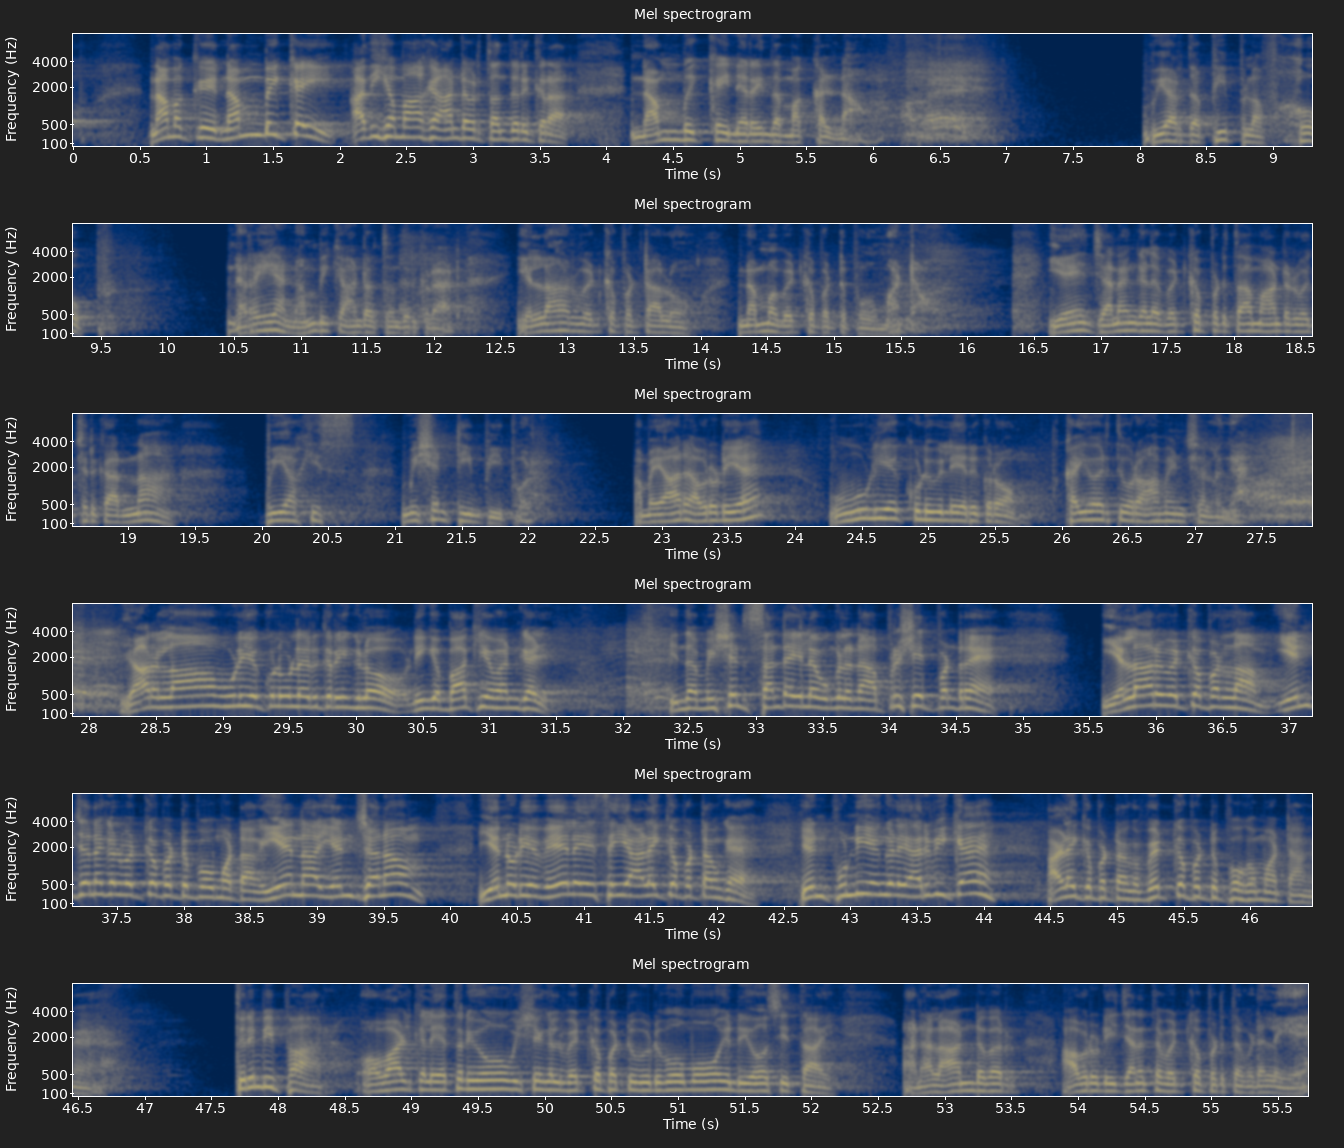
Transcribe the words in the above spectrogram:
நமக்கு நம்பிக்கை அதிகமாக ஆண்டவர் தந்திருக்கிறார். நம்பிக்கை நிறைந்த மக்கள் நாம். We are the people of hope. நிறைய நம்பிக்கை ஆண்டவர் தந்திருக்கிறார். எல்லாரும் வெட்கப்பட்டாலும் நம்ம வெட்கப்பட்டு போக மாட்டோம். ஏன் ஜனங்களை வெட்கப்படுத்தாமல் ஆண்டர் வச்சிருக்காருன்னா we are his mission team people நம்ம யார்? அவருடைய ஊழிய குழுவில் இருக்கிறோம். கை உயர்த்தி ஒரு ஆமைன்னு சொல்லுங்கள் யாரெல்லாம் ஊழிய குழுவில் இருக்கிறீங்களோ நீங்கள் பாக்கியவான்கள். இந்த மிஷன் சண்டையில் உங்களை நான் அப்ரிஷியேட் பண்ணுறேன் எல்லாரும் வெட்கப்படலாம். என் ஜனங்கள் வெட்கப்பட்டு போக மாட்டாங்க. ஏன்னா என் ஜனம் என்னுடைய வேலையை செய்ய அழைக்கப்பட்டவங்க. என் புண்ணியங்களை அறிவிக்க அழைக்கப்பட்டவங்க வெட்கப்பட்டு போக மாட்டாங்க. திரும்பி பார் உன் வாழ்க்கையில் எத்தனையோ விஷயங்கள் வெட்கப்பட்டு விடுவோமோ என்று யோசித்தாய். ஆனால் ஆண்டவர் அவருடைய ஜனத்தை வெட்கப்படுத்த விடலையே.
